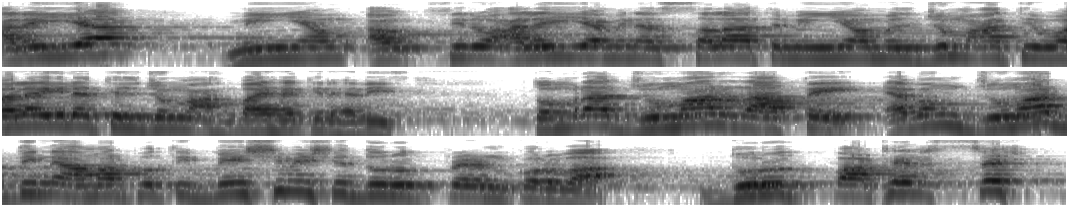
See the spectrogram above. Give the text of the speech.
আলাইয়া মিয়াম আকসিরু আলাইয়া মিনাস সালাতি ইয়াউমিল জুমআতি ওয়া লাইলাতিল জুমআহ। বাইহাকির হাদিস। তোমরা জুমার রাতে এবং জুমার দিনে আমার প্রতি বেশি বেশি দুরুদ প্রেরণ করবা। দুরুদ পাঠের শ্রেষ্ঠ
